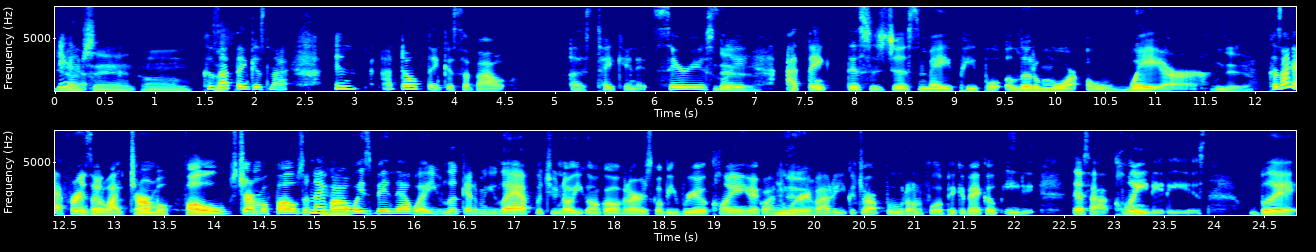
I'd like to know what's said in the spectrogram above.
You know what I'm Yeah. saying? Um, Because I think it's not, and I don't think it's about us taking it seriously. yeah, I think this has just made people a little more aware. yeah, Because I got friends that are like germaphobes, germaphobes, and they've Mhm. always been that way. You look at them, you laugh, but you know you're going to go over there. It's going to be real clean. You ain't going to have to worry about it. You could drop food on the floor, pick it back up, eat it. That's how clean it is. But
